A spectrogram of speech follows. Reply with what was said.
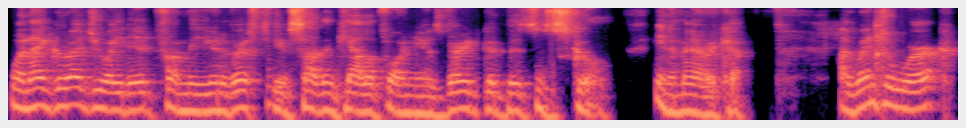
When I graduated from the University of Southern California, it was a very good business school in America. I went to work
